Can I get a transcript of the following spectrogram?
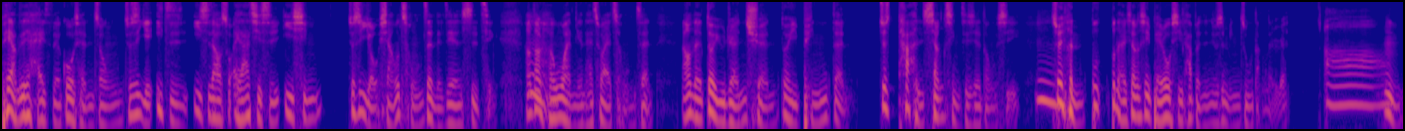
培养这些孩子的过程中，就是也一直意识到说，哎，他其实一心就是有想要从政的这件事情，然后到了很晚年才出来从政。然后呢，对于人权，对于平等，就是他很相信这些东西。嗯，所以很不不难相信裴洛西他本身就是民主党的人哦。嗯，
